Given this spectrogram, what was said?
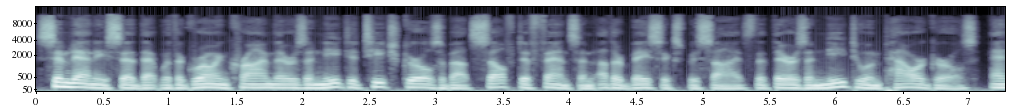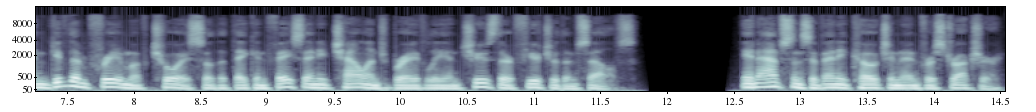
Simnani said that with a growing crime, there is a need to teach girls about self defense and other basics, besides, that there is a need to empower girls and give them freedom of choice so that they can face any challenge bravely and choose their future themselves. In absence of any coach and infrastructure,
